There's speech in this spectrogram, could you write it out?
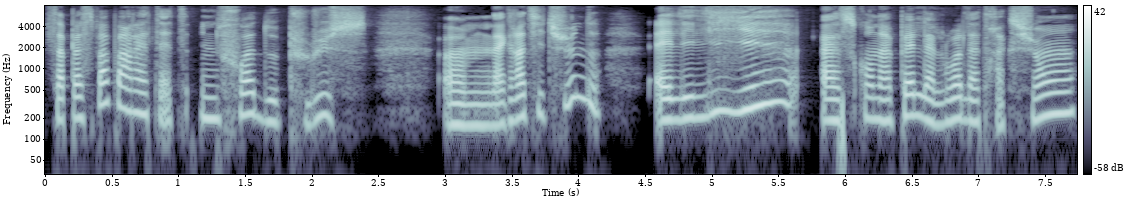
ça passe pas par la tête. Une fois de plus, euh, la gratitude, elle est liée à ce qu'on appelle la loi de l'attraction.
